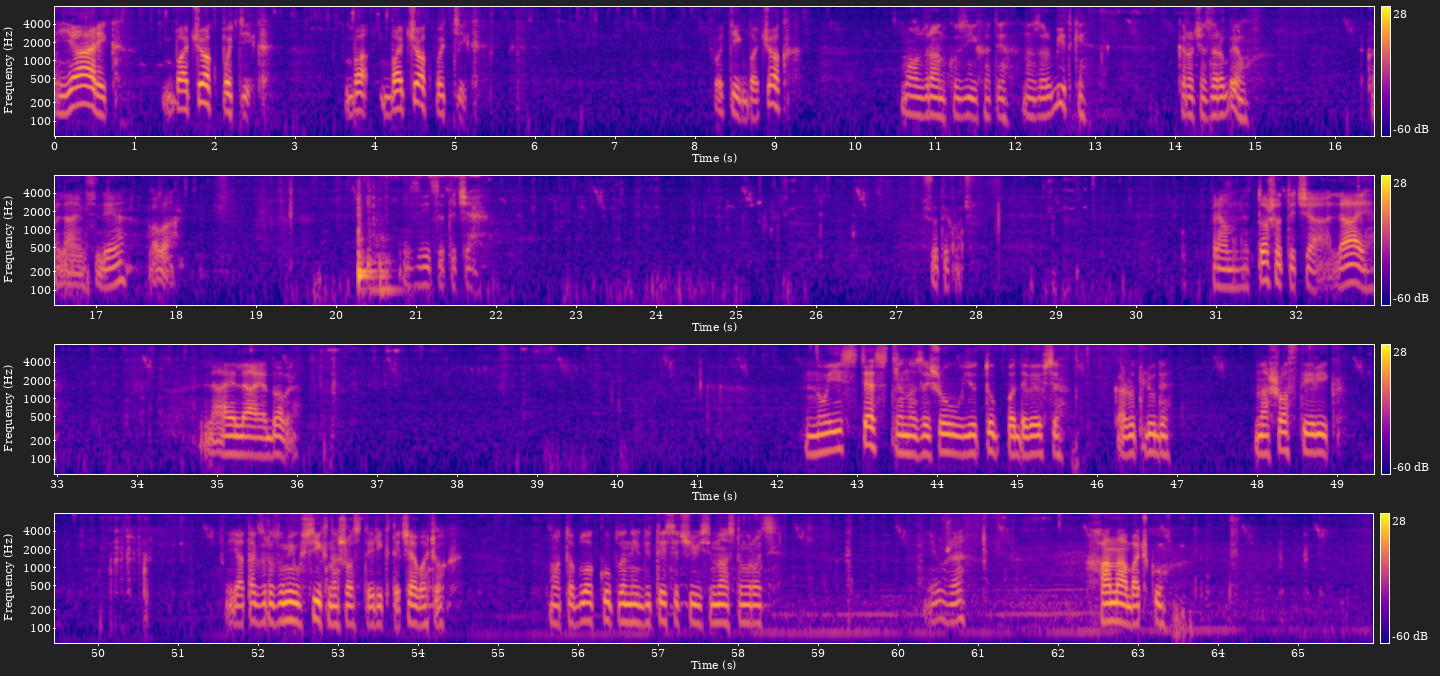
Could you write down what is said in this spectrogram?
Ярік, бачок потік. Ба бачок потік. Потік бачок. Мав зранку з'їхати на заробітки. Коротше, заробив. Коляємо сюди. Ова. І звідси тече. Що ти хочеш? Прям не то, що тече, а ляє. Ляє, ляє, добре. Ну, естественно, зайшов в YouTube, подивився. Кажуть люди на шостий рік. Я так зрозумів, всіх на шостий рік тече бачок. Мотоблок куплений в 2018 році. І вже хана бачку.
